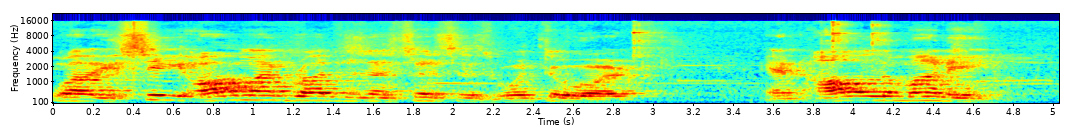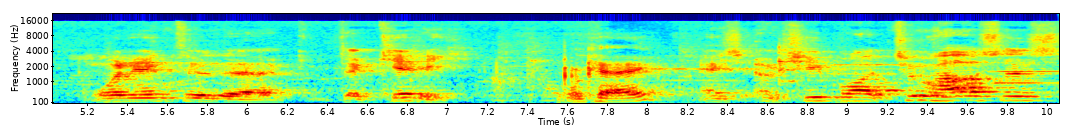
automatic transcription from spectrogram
Well, you see, all my brothers and sisters went to work, and all the money went into the the kitty. Okay. And she, she bought two houses.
